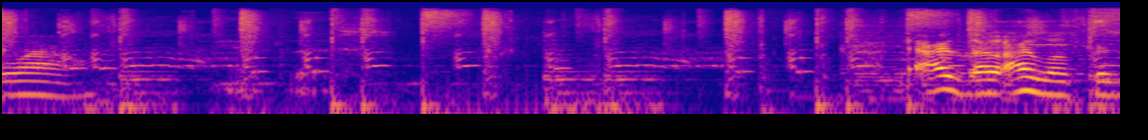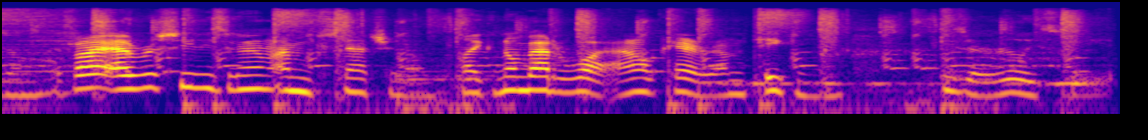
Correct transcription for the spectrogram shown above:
Wow. I, I love Prizm. If I ever see these again, I'm snatching them. Like, no matter what. I don't care. I'm taking them. These are really sweet.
